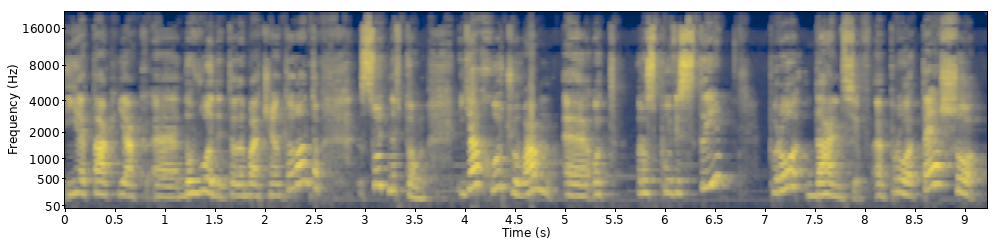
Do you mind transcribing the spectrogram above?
є так, як е, доводить телебачення Торонто. Суть не в тому. Я хочу вам е, от розповісти. Про данців, е, про те, що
